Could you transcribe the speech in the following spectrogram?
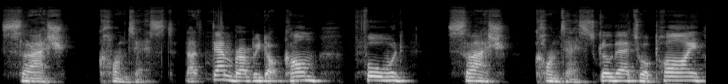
slash contest. That's danbradbury.com forward slash contest. Go there to apply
